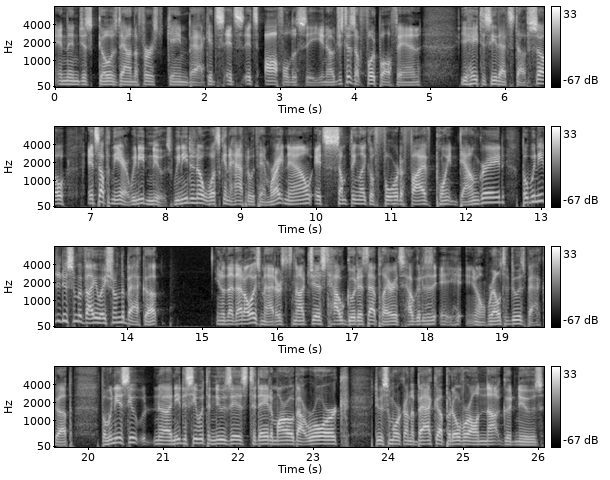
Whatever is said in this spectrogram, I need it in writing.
and then just goes down the first game back. It's it's it's awful to see. You know, just as a football fan. You hate to see that stuff. So it's up in the air. We need news. We need to know what's going to happen with him. Right now, it's something like a four to five point downgrade, but we need to do some evaluation on the backup you know that that always matters. It's not just how good is that player; it's how good is it, you know relative to his backup. But we need to see uh, need to see what the news is today, tomorrow about Rourke. Do some work on the backup, but overall, not good news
